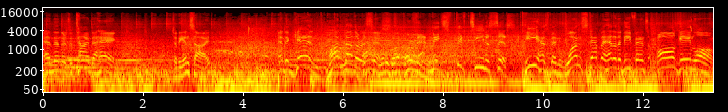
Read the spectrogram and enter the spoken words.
and then there's a time to hang. To the inside. And again, another assist. That makes 15 assists. He has been one step ahead of the defense all game long.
